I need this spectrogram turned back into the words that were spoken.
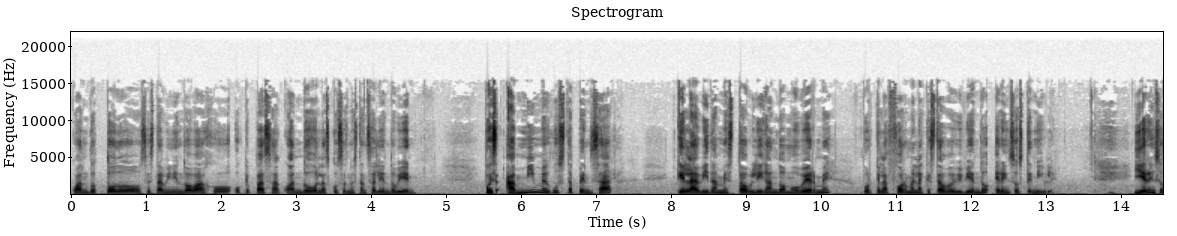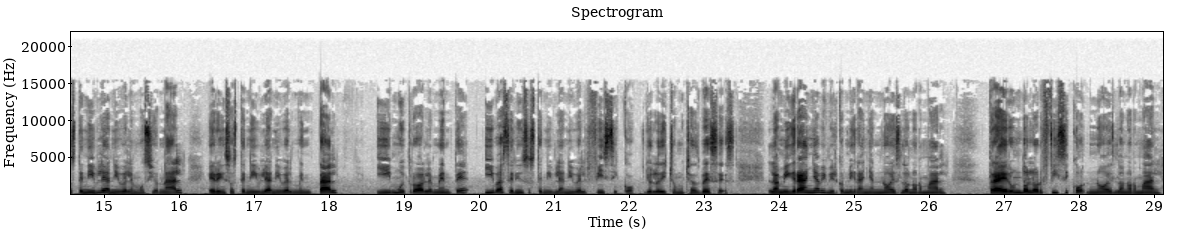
cuando todo se está viniendo abajo o qué pasa cuando las cosas no están saliendo bien. Pues a mí me gusta pensar que la vida me está obligando a moverme porque la forma en la que estaba viviendo era insostenible. Y era insostenible a nivel emocional, era insostenible a nivel mental y muy probablemente iba a ser insostenible a nivel físico. Yo lo he dicho muchas veces. La migraña, vivir con migraña no es lo normal. Traer un dolor físico no es lo normal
